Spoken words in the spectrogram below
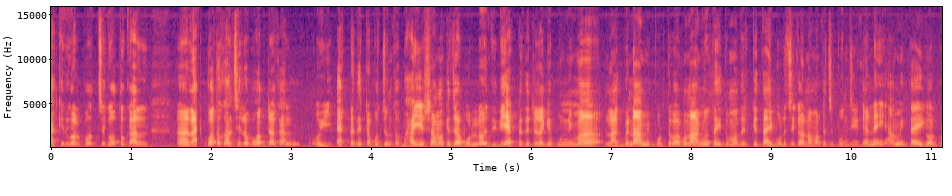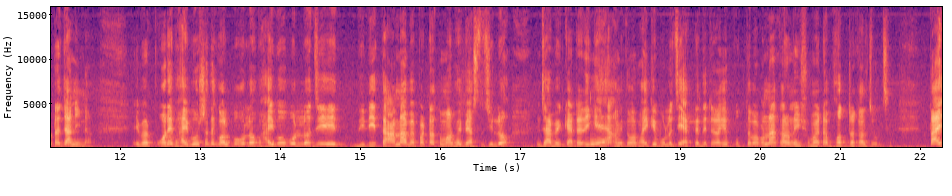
রাখির গল্প হচ্ছে গতকাল গতকাল ছিল ভদ্রাকাল, ওই একটা দেড়টা পর্যন্ত। ভাই এসে আমাকে যা বলল, দিদি, একটা দেড়টার আগে পূর্ণিমা লাগবে না, আমি পড়তে পারব না। আমিও তাই তোমাদেরকে তাই বলেছি, কারণ আমার কাছে পঞ্জিকা নেই, আমি তাই এই গল্পটা জানি না। এবার পরে ভাই বউর সাথে গল্প হলো ভাই বউ বলল যে, দিদি, তা না, ব্যাপারটা তোমার ভাই ব্যস্ত ছিল, যাবে ক্যাটারিংয়ে আমি তোমার ভাইকে বলেছি, একটা দেড়টার আগে পড়তে পারব না, কারণ এই সময়টা ভদ্রাকাল চলছে। তাই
